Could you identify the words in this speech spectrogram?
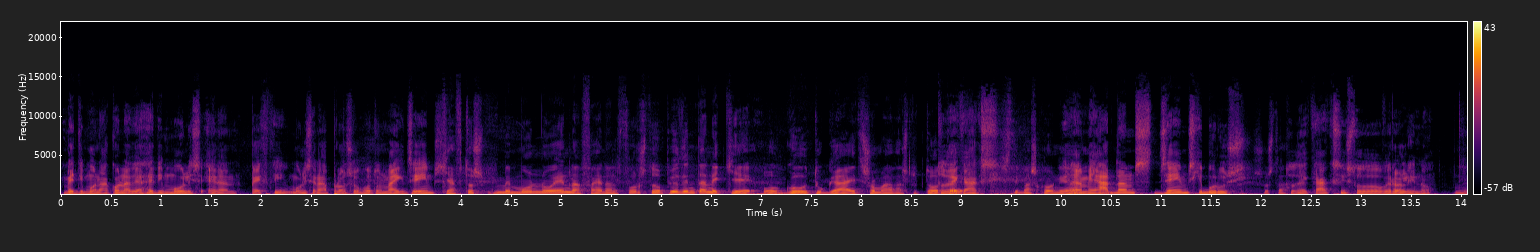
Με τη Μονακό να διαθέτει μόλις έναν παίχτη, μόλις ένα πρόσωπο, τον Mike James. Και αυτός με μόνο ένα Final Four, στο οποίο δεν ήταν και ο go-to guy της ομάδας του τότε. Το 16. Στην Πασκόνια. Ήταν με Adams, James και Μπουρούση. Σωστά. Το 16 στο Βερολίνο. Ναι.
